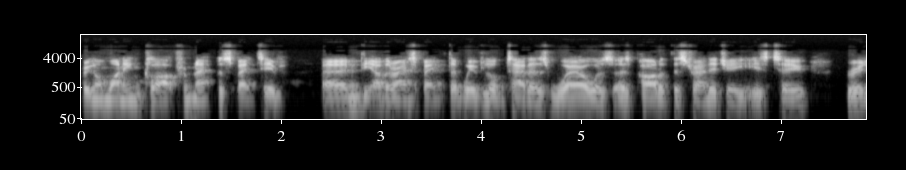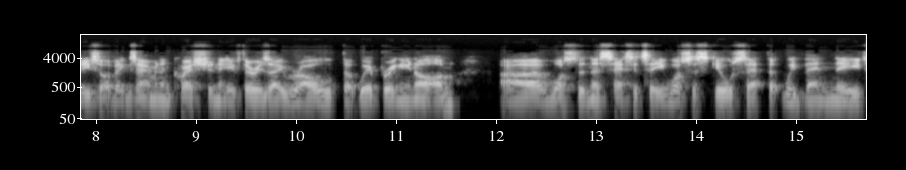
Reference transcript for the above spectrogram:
bring on one in Clark from that perspective. Um, the other aspect that we've looked at as well as, as part of the strategy is to really sort of examine and question if there is a role that we're bringing on, uh, what's the necessity, what's the skill set that we then need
